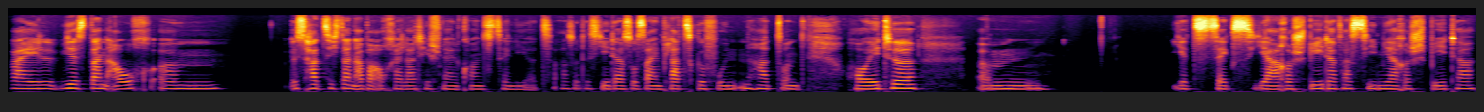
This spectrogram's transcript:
weil wir es dann auch ähm, es hat sich dann aber auch relativ schnell konstelliert. Also, dass jeder so seinen Platz gefunden hat. Und heute, ähm, jetzt sechs Jahre später, fast sieben Jahre später,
